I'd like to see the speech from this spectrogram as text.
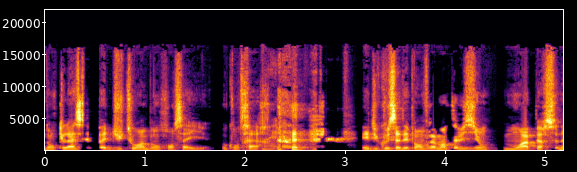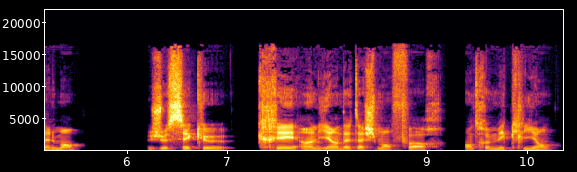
donc là, c'est pas du tout un bon conseil. Au contraire. et du coup, ça dépend vraiment de ta vision. Moi, personnellement, je sais que créer un lien d'attachement fort entre mes clients,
